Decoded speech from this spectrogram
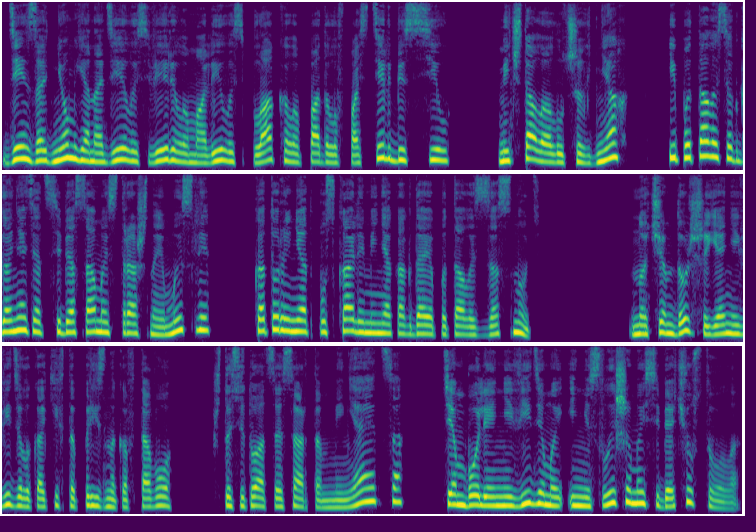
День за днем я надеялась, верила, молилась, плакала, падала в постель без сил, мечтала о лучших днях и пыталась отгонять от себя самые страшные мысли, которые не отпускали меня, когда я пыталась заснуть. Но чем дольше я не видела каких-то признаков того, что ситуация с Артом меняется, тем более невидимой и неслышимой себя чувствовала.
